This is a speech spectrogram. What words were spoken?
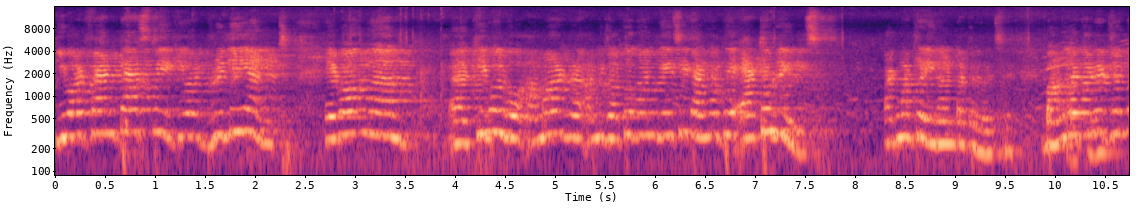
you are fantastic you are brilliant এবং আহ, কি বলব আমার আমি যত গান গেয়েছি তার মধ্যে এত রিলস একমাত্র এই গানটাতে হয়েছে বাংলা গানের জন্য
